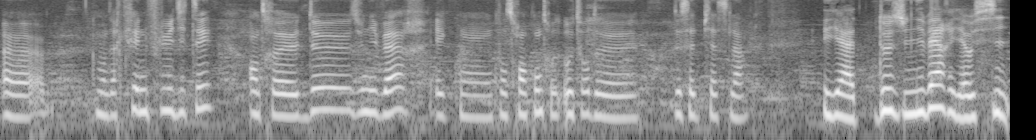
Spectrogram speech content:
comment dire, créer une fluidité entre deux univers et qu'on se rencontre autour de cette pièce-là. Et il y a deux univers, il y a aussi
